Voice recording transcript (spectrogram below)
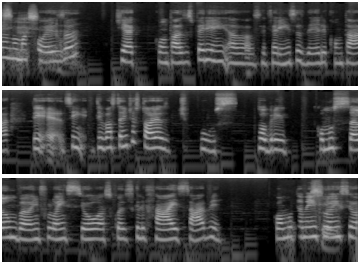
Ah, sim, numa coisa eu- que é contar as experiências, as referências dele, contar. Tem, é, assim, tem bastante história, tipo, sobre como o samba influenciou as coisas que ele faz, sabe? Como também influenciou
